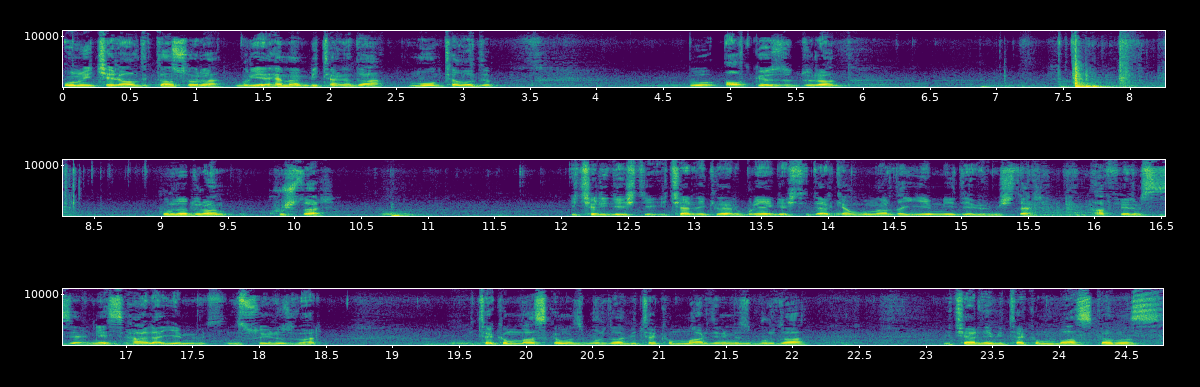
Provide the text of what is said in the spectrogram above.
Onu içeri aldıktan sonra buraya hemen bir tane daha monteladım. Bu alt gözlü duran burada duran kuşlar içeri geçti. İçeridekiler buraya geçti derken bunlar da yemliği devirmişler. Aferin size. Neyse hala yeminiz, suyunuz var. Bir takım baskamız burada, bir takım mardinimiz burada. İçeride bir takım baskamız,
